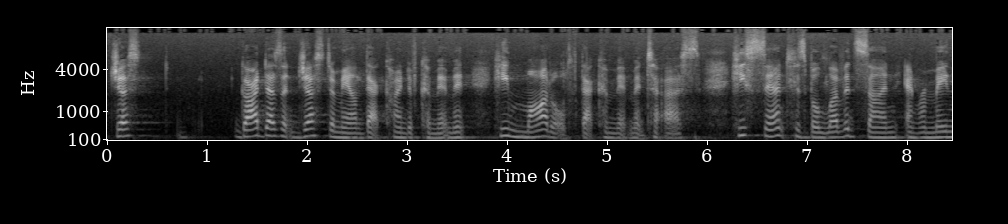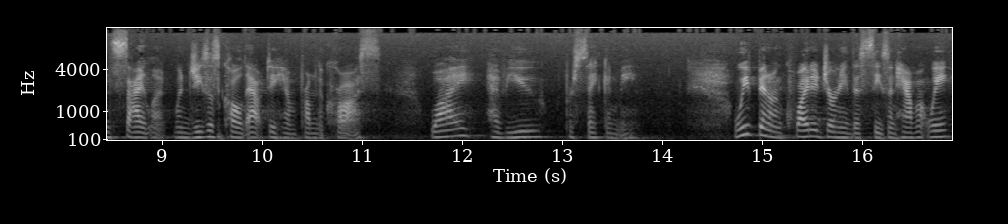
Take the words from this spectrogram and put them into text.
Just God doesn't just demand that kind of commitment. He modeled that commitment to us. He sent his beloved son and remained silent when Jesus called out to him from the cross. Why have you forsaken me? We've been on quite a journey this season, haven't we?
